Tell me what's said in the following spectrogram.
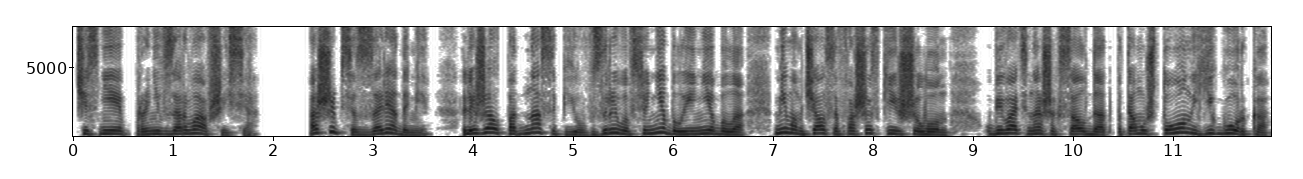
Честнее, про невзорвавшийся. Ошибся с зарядами. Лежал под насыпью, взрыва все не было и не было. Мимо мчался фашистский эшелон. Убивать наших солдат, потому что он, Егорка,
